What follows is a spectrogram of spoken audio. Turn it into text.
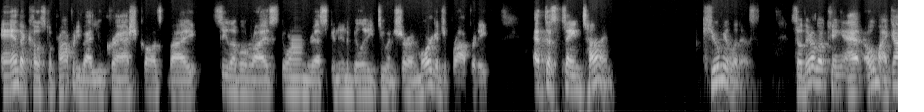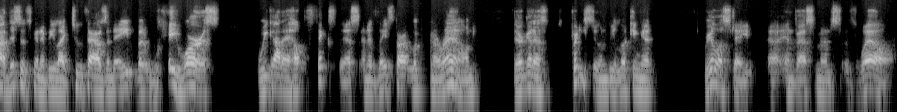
and a coastal property value crash caused by sea level rise, storm risk, and inability to insure and mortgage a property at the same time. Cumulative. So they're looking at, oh my God, this is going to be like 2008, but way worse. We got to help fix this. And if they start looking around, they're going to pretty soon be looking at real estate uh, investments as well.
